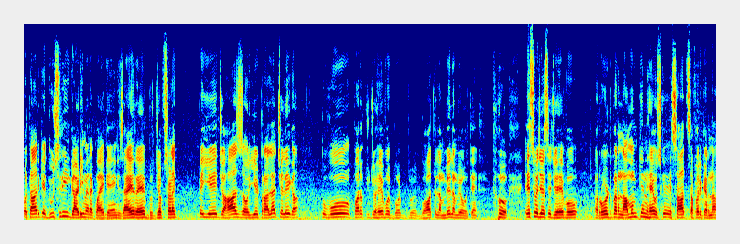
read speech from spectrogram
उतार के दूसरी गाड़ी में रखवाए गए हैं। ज़ाहिर है, जब सड़क पे ये जहाज़ और ये ट्राला चलेगा तो वो पर जो है वो बहुत लंबे लंबे होते हैं। तो इस वजह से जो है वो रोड पर नामुमकिन है उसके साथ सफ़र करना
